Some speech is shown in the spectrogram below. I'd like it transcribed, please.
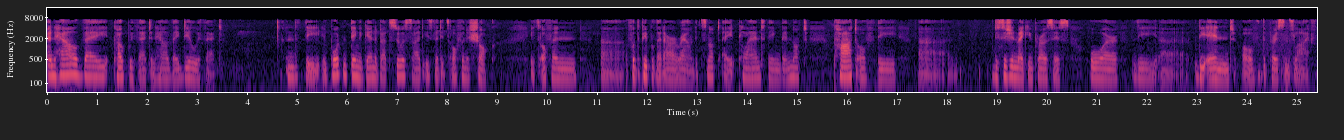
and how they cope with that and how they deal with that. And the important thing again about suicide is that it's often a shock. It's often uh, for the people that are around. It's not a planned thing. They're not part of the uh, decision making process or the uh, the end of the person's life.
